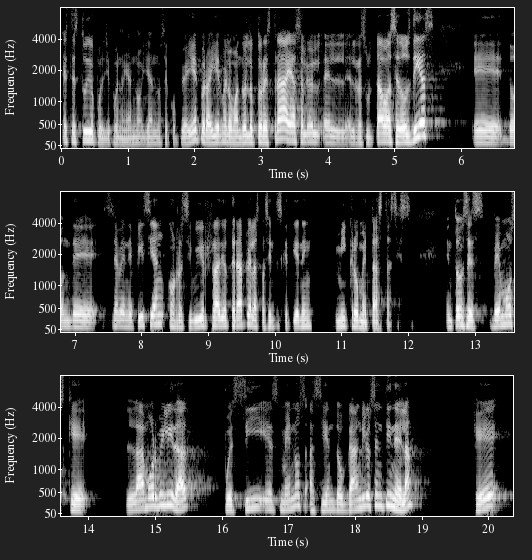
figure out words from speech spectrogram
este estudio, pues bueno, ya no, ya no se copió ayer, pero ayer me lo mandó el doctor Estrada, ya salió el, resultado hace dos días, eh, donde se benefician con recibir radioterapia las pacientes que tienen micrometástasis. Entonces, vemos que la morbilidad, pues sí es menos haciendo ganglio centinela que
